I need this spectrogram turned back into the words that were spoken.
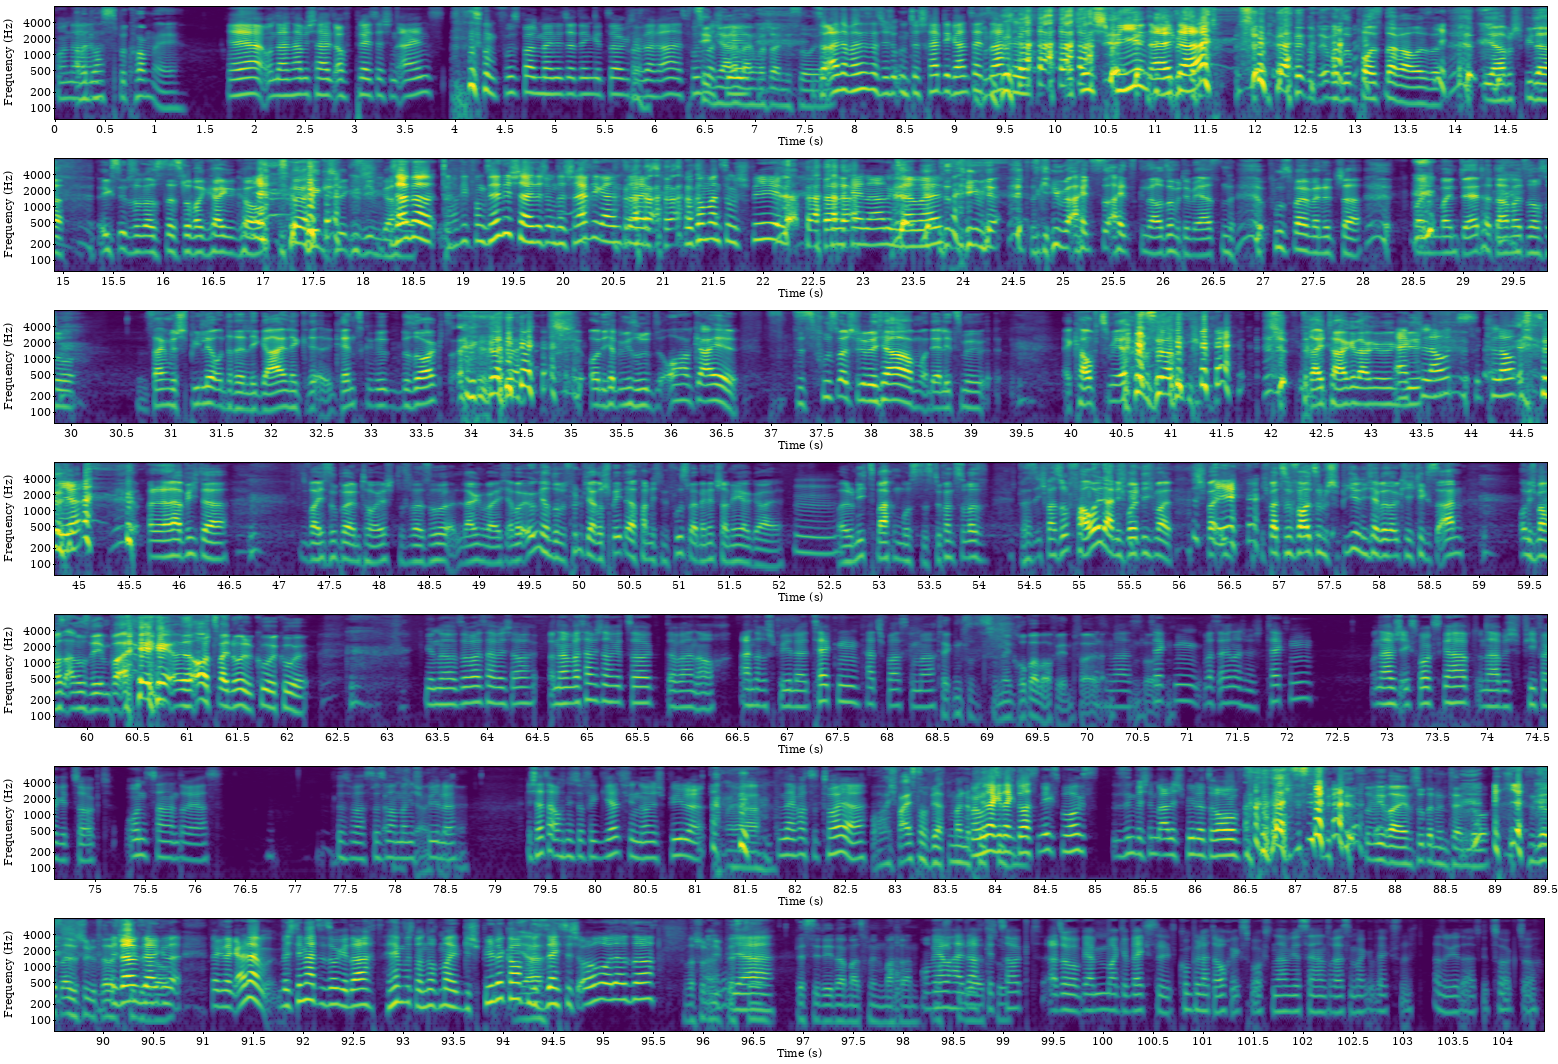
Aber du hast es bekommen, ey. Ja, ja, und dann habe ich halt auf PlayStation 1 so ein Fußballmanager-Ding gezockt. Ich habe gedacht, ah, das Zehn Jahre Fußballspiel. lang wahrscheinlich so, So, ja. Alter, was ist das? Ich unterschreibe die ganze Zeit Sachen. ich will spielen, Alter. Kommt immer so Post nach Hause. Wir haben Spieler XY aus der Slowakei gekauft. Schicken sie ihm Ich Gehalt. hatte, wie funktioniert die Scheiße? Ich unterschreibe die ganze Zeit. Wo kommt man zum Spiel? Ich hatte keine Ahnung damals. Das ging, mir, das ging mir eins zu eins genauso mit dem ersten Fußballmanager. Mein, mein Dad hat damals noch so, sagen wir, Spiele unter der legalen Gre- Grenze besorgt. und ich habe irgendwie so, oh geil, das Fußballspiel will ich haben. Und er lädt's mir, er kauft's mir. so. Drei Tage lang Er irgendwie. klaut klaut's mir. Und dann habe ich da, war ich super enttäuscht. Das war so langweilig. Aber irgendwann so fünf Jahre später fand ich den Fußballmanager mega geil. Hm. Weil du nichts machen musstest. Du konntest sowas. Das, ich war so faul dann. Ich wollte nicht mal. Ich war, ich, ich war zu faul zum Spielen. Ich habe gesagt, okay, ich klicke es an und ich mache was anderes nebenbei. oh, 2-0, cool, cool. Genau, sowas habe ich auch. Und dann, was habe ich noch gezockt? Da waren auch andere Spiele. Tekken hat Spaß gemacht. Tekken zu, zu einer Gruppe, aber auf jeden Fall. Das war's. Tekken, was erinnere ich mich? Tekken. Und da habe ich Xbox gehabt und da habe ich FIFA gezockt. Und San Andreas. Das war's, das Weiß waren meine Spiele. Ich hatte auch nicht so viel Geld für neue Spiele. Ja. Die sind einfach zu teuer. Oh, ich weiß noch, wir hatten mal eine Meine Mutter hat gesagt, du hast eine Xbox, sind bestimmt alle Spiele drauf. So wie beim Super Nintendo. Ja. Sind das alles schöne Ich glaube, sie hat gesagt, sie hat gesagt, Alter, bestimmt hat sie so gedacht, hey, muss man nochmal Spiele kaufen Ja. mit 60 Euro oder so? Das war schon die beste, Ja. beste Idee damals von den Machern. Und wir haben halt Spiele auch gezockt. Also wir haben immer gewechselt. Kumpel hatte auch Xbox und dann haben wir San Andreas immer gewechselt. Also jeder hat gezockt so.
